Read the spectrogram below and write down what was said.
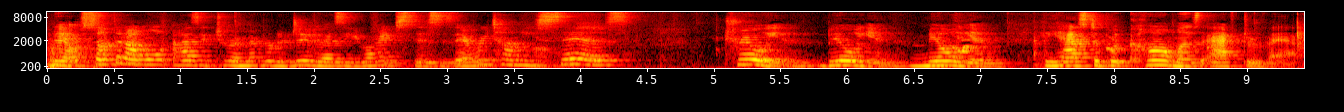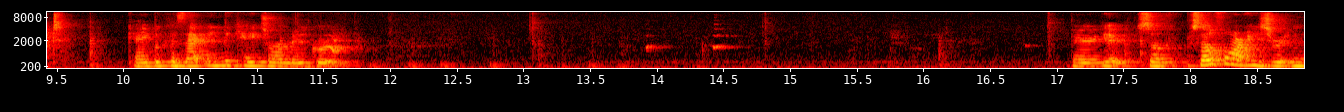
Now, something I want Isaac to remember to do as he writes this is every time he says trillion, billion, million, he has to put commas after that. Okay, because that indicates our new group. Very good. So so far he's written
